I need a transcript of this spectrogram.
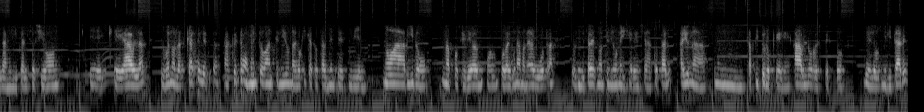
la militarización eh, que habla, pues bueno, las cárceles hasta este momento han tenido una lógica totalmente civil. No ha habido una posibilidad, por, alguna manera u otra, los militares no han tenido una injerencia total. Hay una, un capítulo que hablo respecto de los militares.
